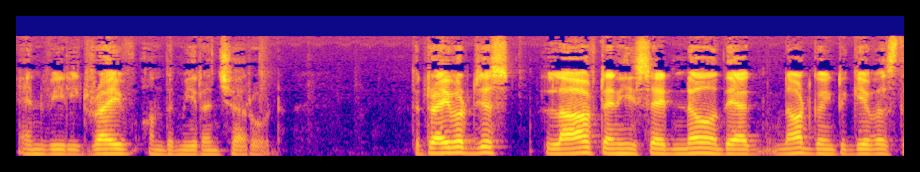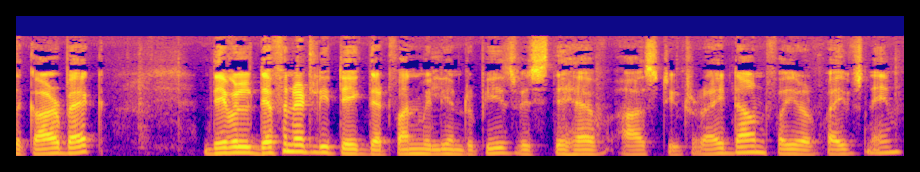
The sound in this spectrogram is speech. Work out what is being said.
and we'll drive on the Miran Shah road. The driver just laughed and he said, No, they are not going to give us the car back. They will definitely take that 1 million rupees which they have asked you to write down for your wife's name.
